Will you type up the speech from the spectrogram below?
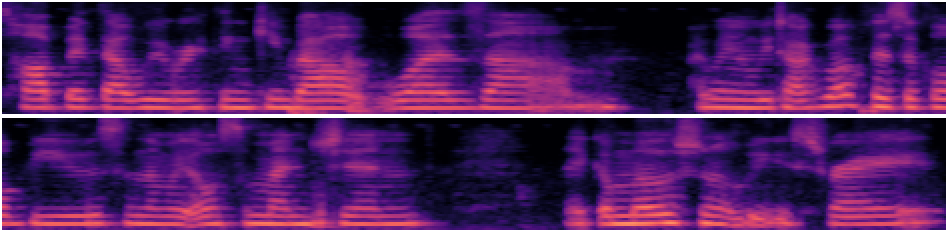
topic that we were thinking about was um I mean we talked about physical abuse and then we also mentioned like emotional abuse, right?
